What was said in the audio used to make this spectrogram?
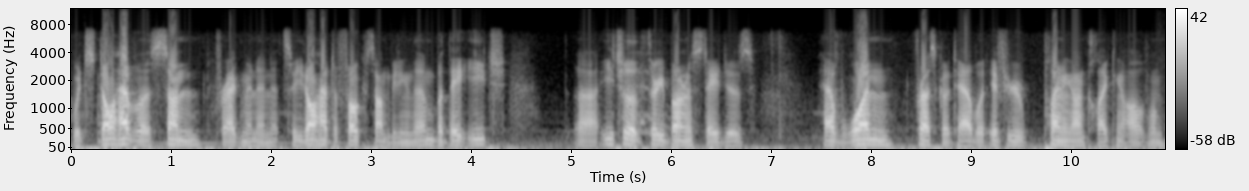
which don't have a sun fragment in it, so you don't have to focus on beating them, but they each, uh, each of the three bonus stages have one fresco tablet if you're planning on collecting all of them.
